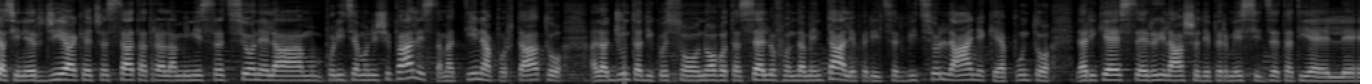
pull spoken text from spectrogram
La sinergia che c'è stata tra l'amministrazione e la Polizia Municipale stamattina ha portato all'aggiunta di questo nuovo tassello fondamentale per il servizio online che è appunto la richiesta e il rilascio dei permessi ZTL.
